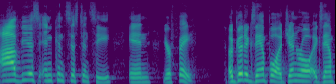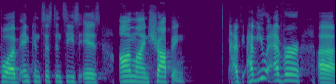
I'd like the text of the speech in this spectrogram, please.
obvious inconsistency in your faith. A good example, a general example of inconsistencies is online shopping. Have, have you ever uh,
